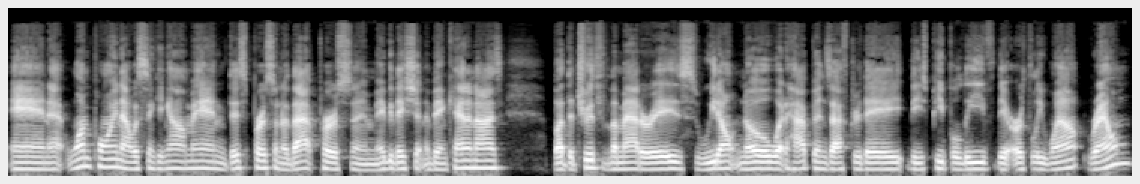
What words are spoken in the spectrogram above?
And at one point i was thinking oh man this person or that person maybe they shouldn't have been canonized but the truth of the matter is we don't know what happens after they these people leave the earthly realm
